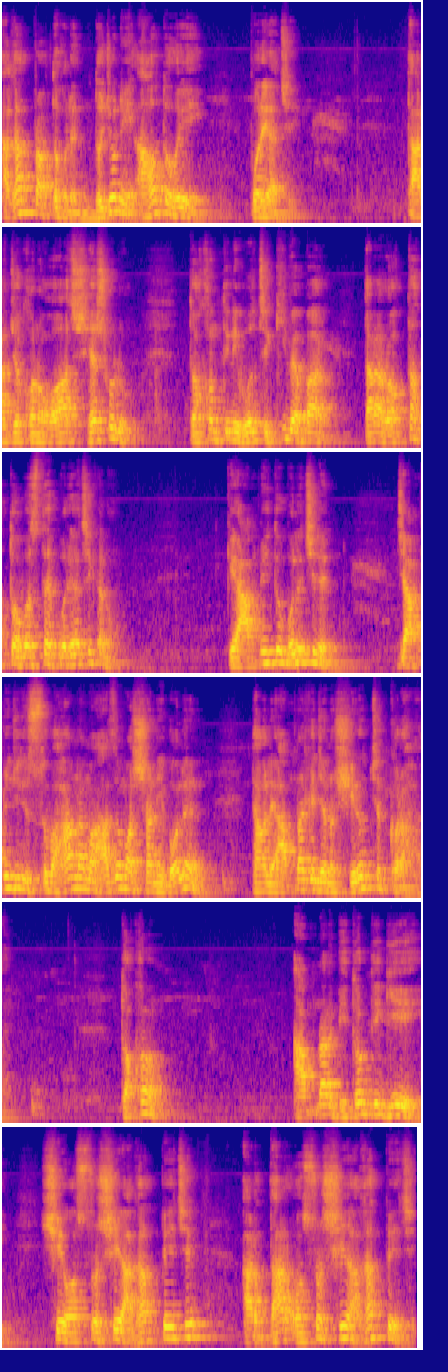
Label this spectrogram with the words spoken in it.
আঘাতপ্রাপ্ত হলেন। দুজনেই আহত হয়ে পড়ে আছে। তার যখন আওয়াজ শেষ হলো, তখন তিনি বলছে, কি ব্যাপার? তারা রক্তাক্ত অবস্থায় পড়ে আছে কেন? কে আপনি তো বলেছিলেন যে আপনি যদি সুবাহানামা আজম আসানি বলেন, তাহলে আপনাকে যেন শিরচ্ছেদ করা হয়। তখন আপনার ভিতর দিয়ে গিয়ে সে অস্ত্র, সে আঘাত পেয়েছে আর তার অস্ত্র সে আঘাত পেয়েছে।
